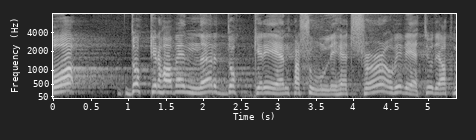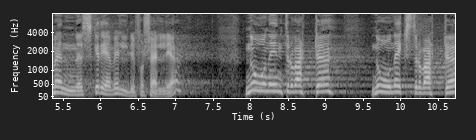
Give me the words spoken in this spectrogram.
Og dere har venner, dere er en personlighet sjøl, og vi vet jo det at mennesker er veldig forskjellige. Noen er introverte, noen er ekstroverte,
